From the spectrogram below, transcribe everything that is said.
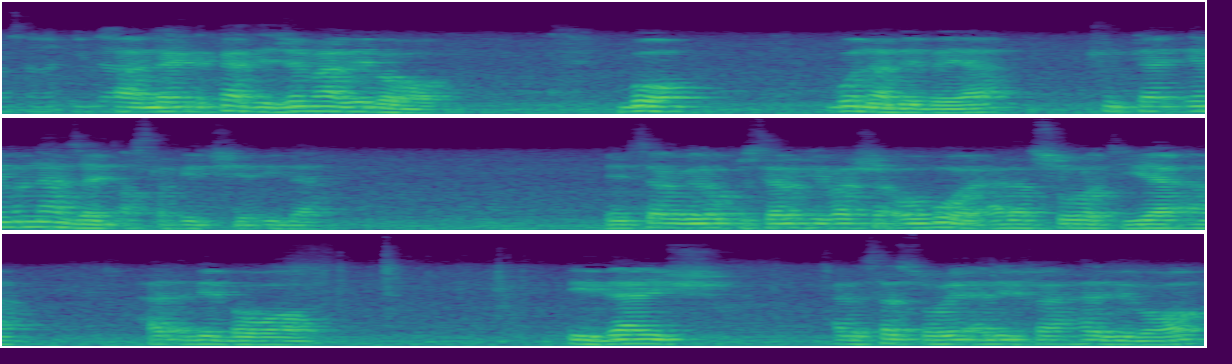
مثلا آه إلى لكاتي جمعة أبي بواو بو بو نابي بيا چونك إما نازين أصلا في شيء إله لو كسر في باشا أو بو على صورة ياء. هل أبي بواو إذايش على أساس صورة أليفة هل أبي بواو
